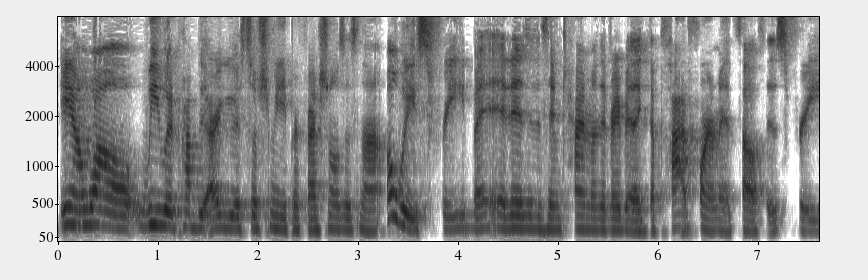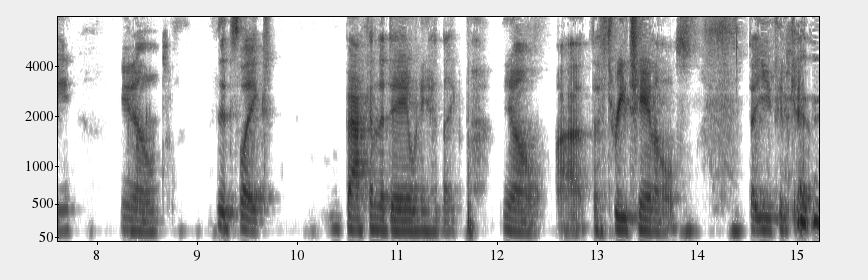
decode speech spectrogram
you know, while we would probably argue as social media professionals, it's not always free, but it is at the same time on the very like the platform itself is free. You know, it's like back in the day when you had like you know uh, the three channels that you could get for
